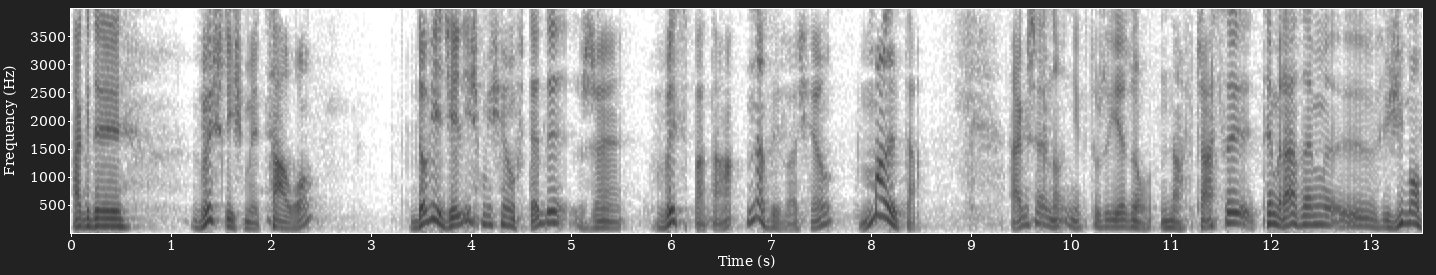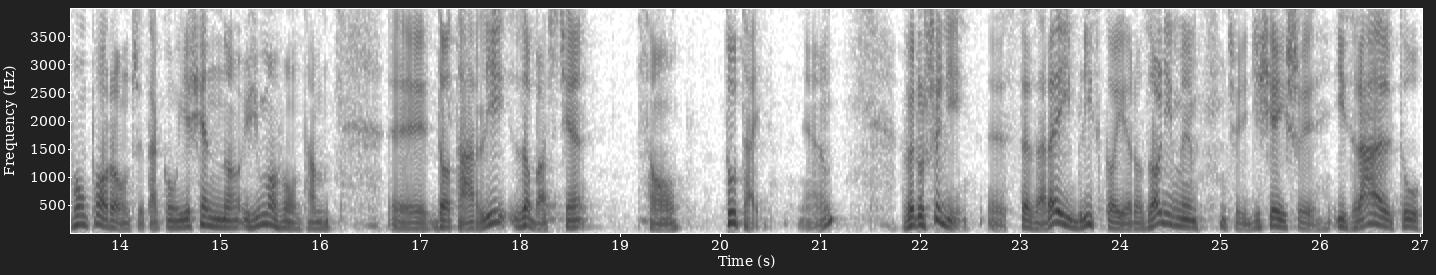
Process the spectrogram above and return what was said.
A gdy wyszliśmy cało, dowiedzieliśmy się wtedy, że wyspa ta nazywa się Malta. Także no, niektórzy jeżdżą na wczasy, tym razem y, zimową porą, czy taką jesienno-zimową tam y, dotarli. Zobaczcie, są tutaj. Nie? Wyruszyli y, z Cezarei blisko Jerozolimy, czyli dzisiejszy Izrael, tu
